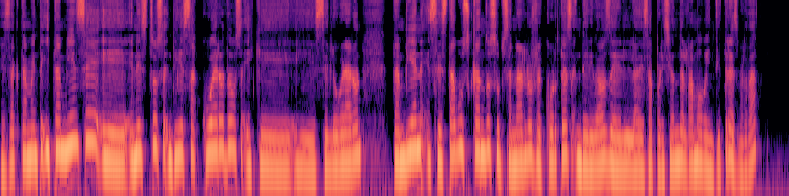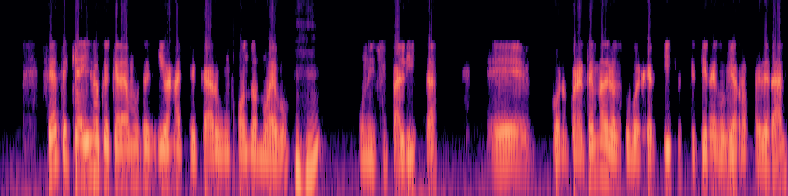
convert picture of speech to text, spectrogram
Exactamente. Y también se, eh, en estos 10 acuerdos eh, que eh, se lograron, también se está buscando subsanar los recortes derivados de la desaparición del ramo 23, ¿verdad? Fíjate que ahí lo que quedamos es iban a checar un fondo nuevo, municipalista, eh, con, el tema de los subejercicios que tiene el gobierno federal,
